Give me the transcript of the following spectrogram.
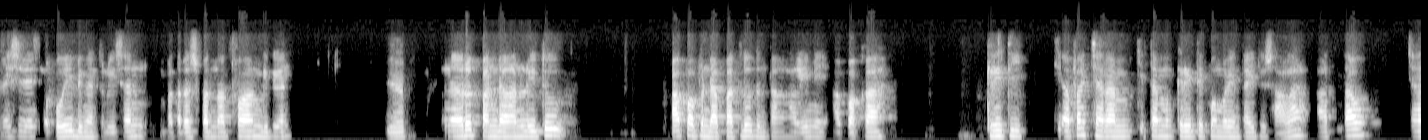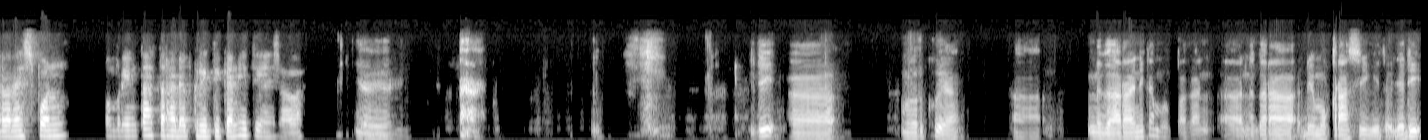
Presiden Jokowi dengan tulisan 404 not found gitu kan. Yep. Menurut pandangan lu itu apa pendapat lu tentang hal ini? Apakah kritik apa cara kita mengkritik pemerintah itu salah atau cara respon pemerintah terhadap kritikan itu yang salah? Iya, iya. iya. Jadi uh, menurutku ya uh, negara ini kan merupakan uh, negara demokrasi gitu. Jadi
